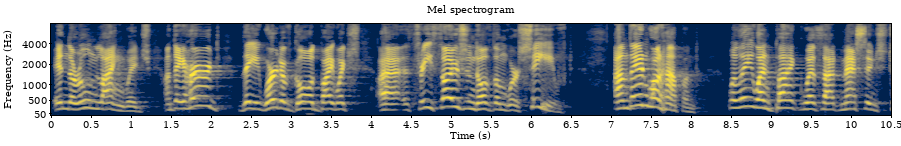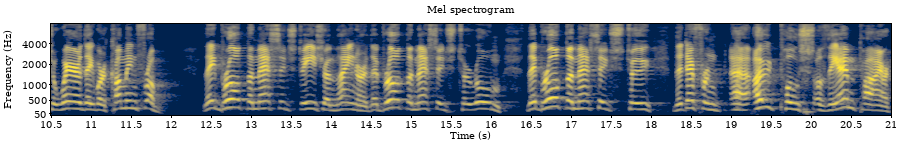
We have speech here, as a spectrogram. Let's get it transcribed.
in their own language, and they heard the word of God by which uh, 3,000 of them were saved. And then what happened? Well, they went back with that message to where they were coming from. They brought the message to Asia Minor. They brought the message to Rome. They brought the message to the different uh, outposts of the empire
